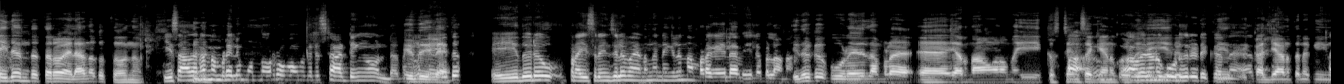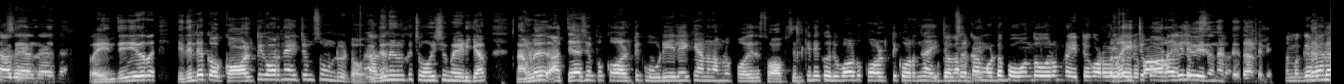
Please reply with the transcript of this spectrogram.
ഇത് എന്ത് ഇത്ര വില എന്നൊക്കെ തോന്നും. ഈ സാധനം നമ്മുടെ മുന്നൂറ് രൂപ മുതൽ സ്റ്റാർട്ടിങ് ഉണ്ട്. ഇത് ഏതൊരു പ്രൈസ് റേഞ്ചിൽ വേണമെന്നുണ്ടെങ്കിലും നമ്മുടെ കയ്യിൽ അവൈലബിൾ ആണ്. ഇതൊക്കെ കൂടുതൽ നമ്മുടെ എറണാകുളം ഈ ക്രിസ്ത്യൻസ് ഒക്കെയാണ് അവരാണ് കൂടുതൽ എടുക്കുന്നത്. കല്യാണത്തിനൊക്കെ അതെ അതെ റേഞ്ച് ഇതിന്റെ ക്വാളിറ്റി കുറഞ്ഞ ഐറ്റംസും ഉണ്ട് കേട്ടോ. ഇത് നിങ്ങൾക്ക് ചോദിച്ചു മേടിക്കാം. നമ്മൾ അത്യാവശ്യം ഇപ്പൊ ക്വാളിറ്റി കൂടിയിലേക്കാണ് നമ്മൾ പോയത്. സോഫ്റ്റ് സിൽക്കിന്റെ ഒക്കെ ഒരുപാട് ക്വാളിറ്റി കുറഞ്ഞ ഐറ്റംസ് നമുക്ക് അങ്ങോട്ട് പോകും തോറും റേറ്റ് കുറവിൽ വരുന്നുണ്ട്. നമുക്ക്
